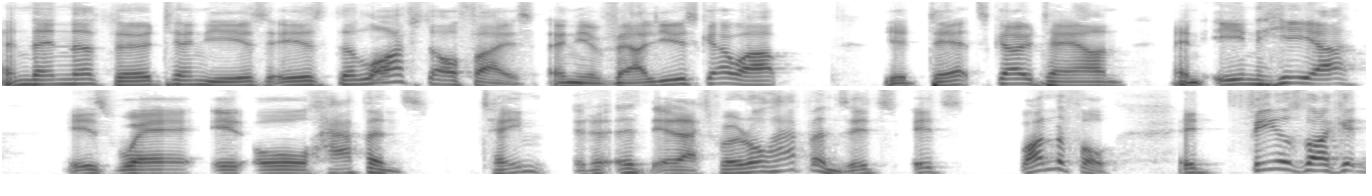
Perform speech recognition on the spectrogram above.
And then the third 10 years is the lifestyle phase, and your values go up, your debts go down. And in here is where it all happens. Team, it, it, that's where it all happens. It's, it's wonderful. It feels like it.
